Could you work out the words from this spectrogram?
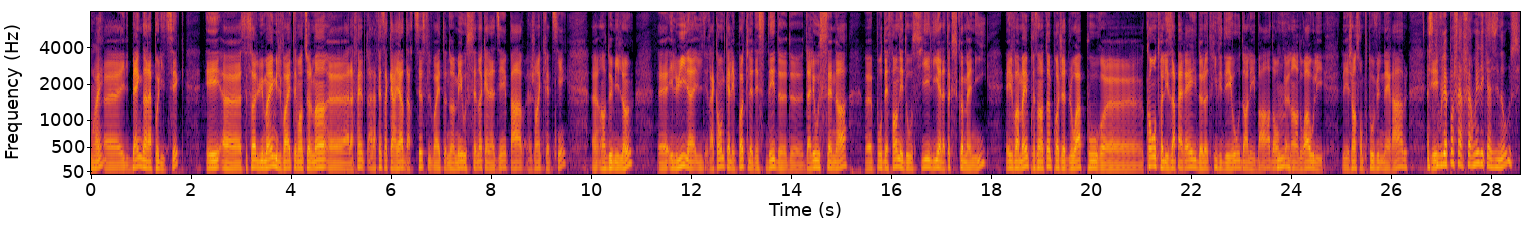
Ouais. Euh, il baigne dans la politique. Et c'est ça, lui-même, il va être éventuellement, à, la fin, à la fin de sa carrière d'artiste, il va être nommé au Sénat canadien par Jean Chrétien en 2001. Et lui, il, raconte qu'à l'époque, il a décidé d'aller au Sénat pour défendre les dossiers liés à la toxicomanie. Et il va même présenter un projet de loi pour euh, contre les appareils de loterie vidéo dans les bars, donc hmm. un endroit où les, les, gens sont plutôt vulnérables. Est-ce qu'il ne voulait pas faire fermer les casinos aussi?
